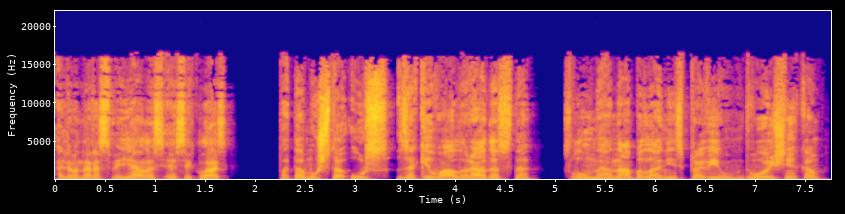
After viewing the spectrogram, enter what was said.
Алена рассмеялась и осеклась, потому что Урс закивал радостно, словно она была неисправимым двоечником,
